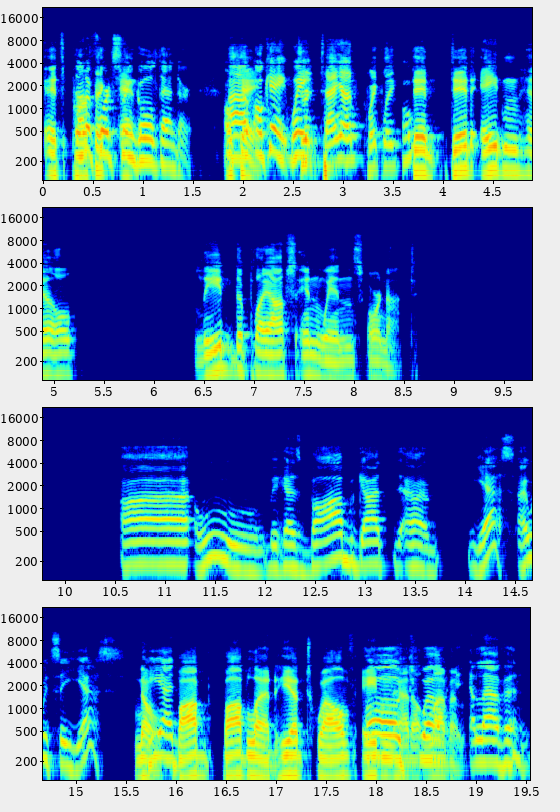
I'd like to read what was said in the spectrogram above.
It's not a fourth string and- goaltender. Okay. Uh, okay, wait. Hang on quickly. Oh. Did did Adin Hill lead the playoffs in wins or not? Uh, ooh, because Bob got, uh, yes, I would say yes. No, He had, Bob Bob led. He had 12. Adin oh, had 12, 11. 11.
